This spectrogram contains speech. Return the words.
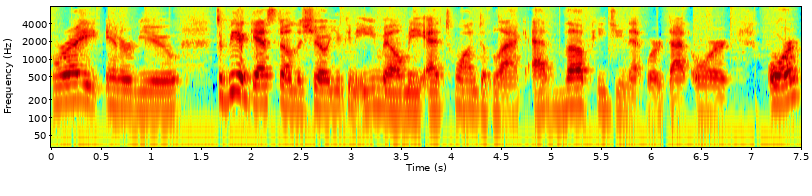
great interview. To be a guest on the show, you can email me at twandablack at thepgnetwork.org or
